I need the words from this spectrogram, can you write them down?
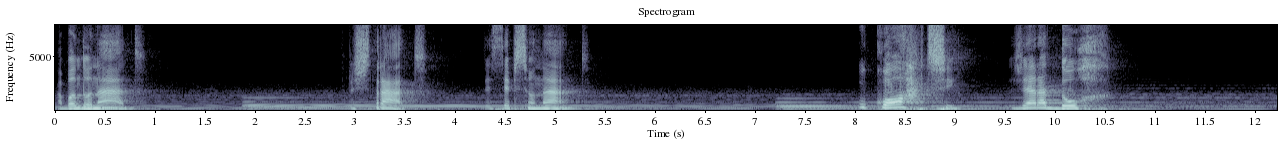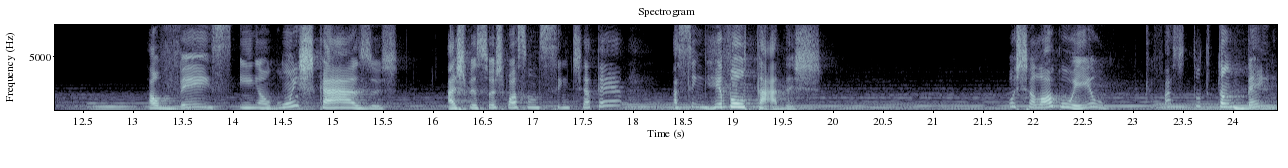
Abandonado? Frustrado, decepcionado. O corte gera dor. Talvez, em alguns casos, as pessoas possam se sentir até assim revoltadas. Poxa, logo eu, que eu faço tudo tão bem,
